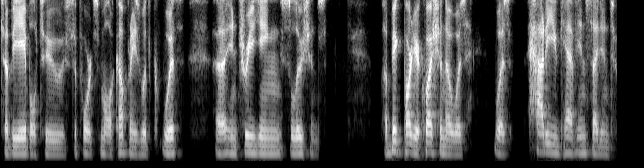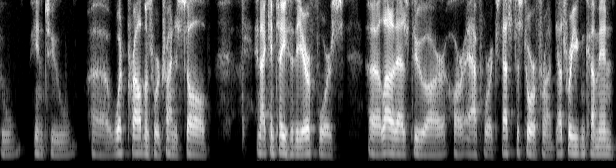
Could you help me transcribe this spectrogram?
to be able to support small companies with with uh, intriguing solutions. A big part of your question though was was how do you have insight into into uh, what problems we're trying to solve? And I can tell you through the Air Force, uh, a lot of that is through our our AFWERX. That's the storefront. That's where you can come in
